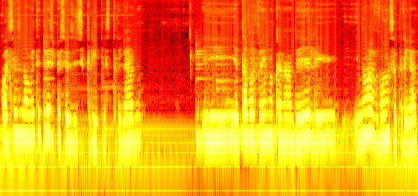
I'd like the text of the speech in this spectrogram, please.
493 pessoas inscritas, tá ligado? E eu tava vendo o canal dele e não avança, tá ligado?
